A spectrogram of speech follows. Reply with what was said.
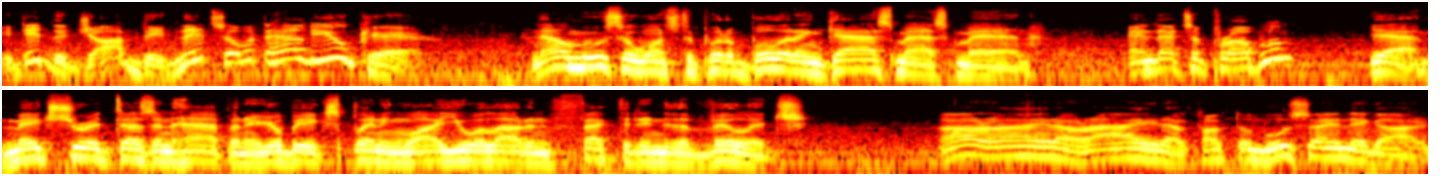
It did the job, didn't it? So what the hell do you care? Now Musa wants to put a bullet in Gas Mask Man. And that's a problem? Yeah, make sure it doesn't happen or you'll be explaining why you allowed infected into the village. All right, all right. I'll talk to Musa and the guard.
